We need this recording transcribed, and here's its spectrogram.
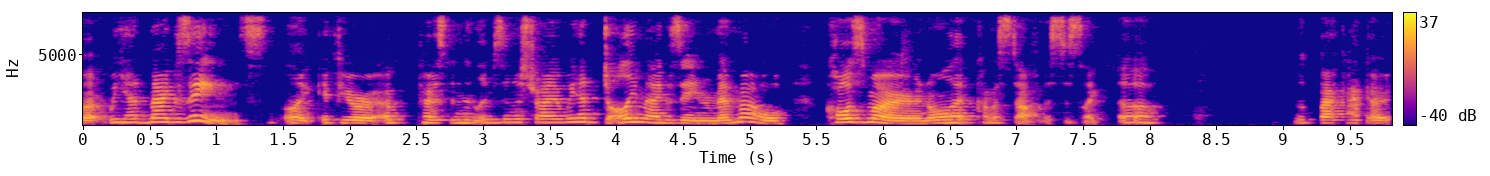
But we had magazines. Like if you're a person that lives in Australia, we had Dolly magazine, remember? Or Cosmo and all that kind of stuff. And it's just like, oh, look back and go,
